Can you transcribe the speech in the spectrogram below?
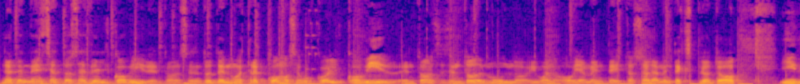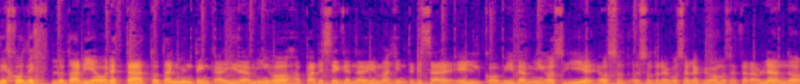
la tendencia entonces del COVID, entonces, entonces muestra cómo se buscó el COVID, entonces, en todo el mundo. Y bueno, obviamente esto solamente explotó y dejó de explotar y ahora está totalmente en caída, amigos. Parece que a nadie más le interesa el COVID, amigos, y eso es otra cosa en la que vamos a estar hablando.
